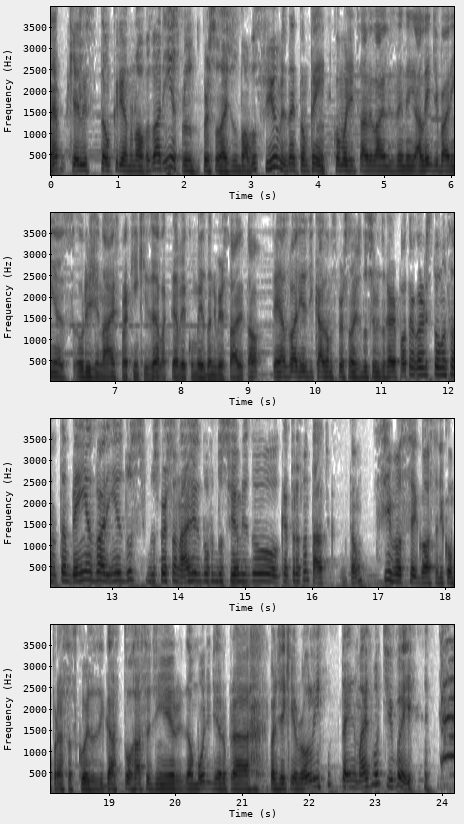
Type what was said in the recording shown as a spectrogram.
Né? Porque eles estão criando novas varinhas para os personagens dos novos filmes, né? Então tem, como a gente sabe lá, eles vendem, além de varinhas originais para quem quiser, lá que tem a ver com o mês do aniversário e tal, tem as varinhas de cada um dos personagens dos filmes do Harry Potter. Agora eles estão lançando também as varinhas dos, dos personagens do- dos filmes do Criaturas Fantásticas. Então, se você gosta de comprar essas coisas e gastar, seu dinheiro e dar um monte de dinheiro para J.K. Rowling, tem mais motivo aí.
